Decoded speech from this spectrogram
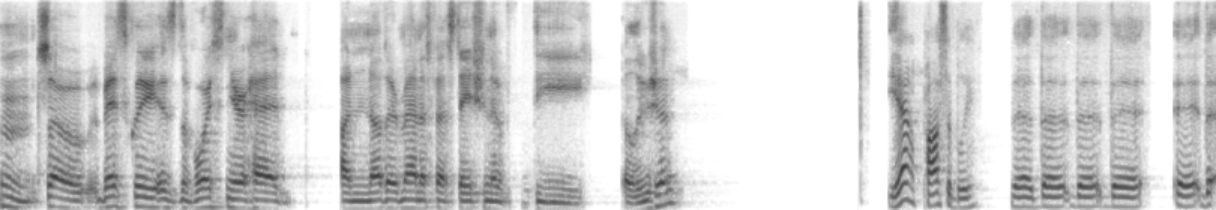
Hmm. So basically, is the voice in your head another manifestation of the illusion? Yeah, possibly. The the the the. Uh, th-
